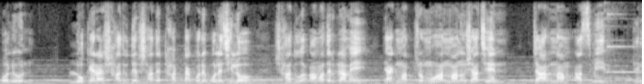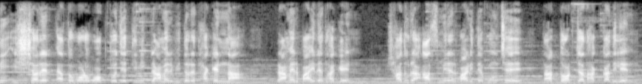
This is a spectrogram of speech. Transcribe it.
বলুন। লোকেরা সাধুদের সাথে ঠাট্টা করে বলেছিল, সাধু আমাদের গ্রামে একমাত্র মহান মানুষ আছেন, যার নাম আজমির। তিনি ঈশ্বরের এত বড় ভক্ত যে তিনি গ্রামের ভিতরে থাকেন না, গ্রামের বাইরে থাকেন। সাধুরা আজমিরের বাড়িতে পৌঁছে তার দরজা ধাক্কা দিলেন।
